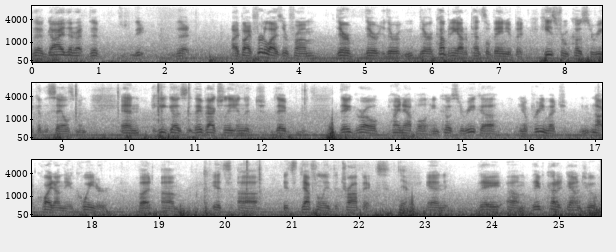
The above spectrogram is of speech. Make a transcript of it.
the guy that I, that the that I buy fertilizer from they're they're they're they're a company out of Pennsylvania but he's from Costa Rica the salesman and he goes they've actually in the they they grow pineapple in Costa Rica you know pretty much not quite on the equator but um, it's uh, it's definitely the tropics Yeah. and they um, they've cut it down to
